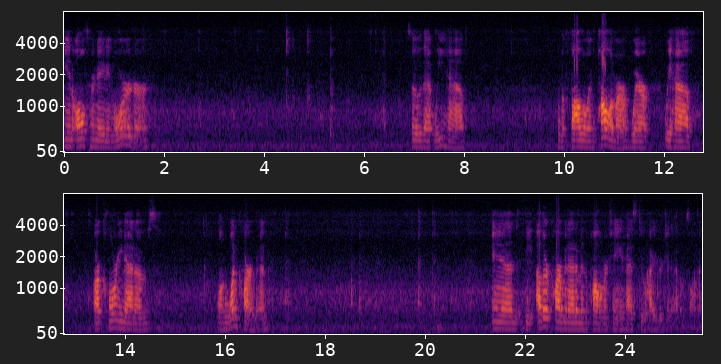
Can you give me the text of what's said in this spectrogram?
in alternating order so that we have the following polymer where we have our chlorine atoms on one carbon and the other carbon atom in the polymer chain has two hydrogen atoms on it.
